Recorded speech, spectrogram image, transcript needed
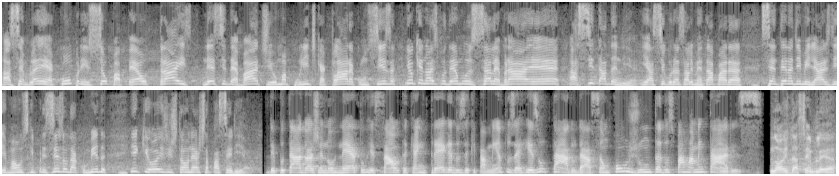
a Assembleia cumpre seu papel, traz nesse debate uma política clara, concisa e o que nós podemos celebrar é a cidadania e a segurança alimentar para centenas de milhares de irmãos que precisam da comida e que hoje estão nesta parceria. Deputado Agenor Neto ressalta que a entrega dos equipamentos é resultado da ação conjunta dos parlamentares. Nós da Assembleia,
